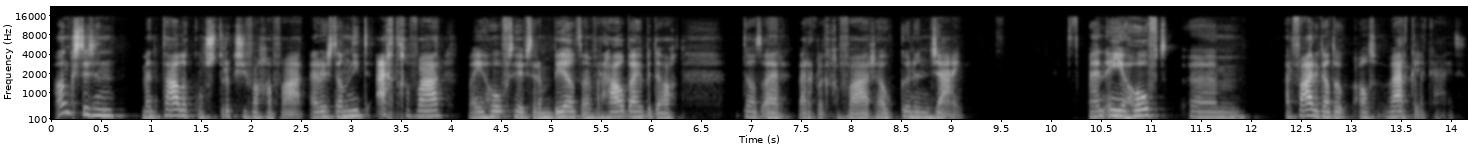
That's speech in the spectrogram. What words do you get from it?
Angst is een mentale constructie van gevaar. Er is dan niet echt gevaar, maar je hoofd heeft er een beeld, een verhaal bij bedacht dat er werkelijk gevaar zou kunnen zijn. En in je hoofd um, ervaar je dat ook als werkelijkheid.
